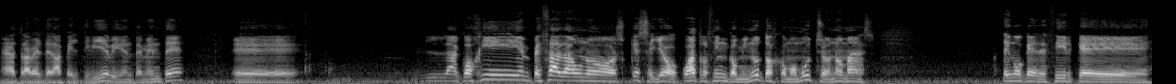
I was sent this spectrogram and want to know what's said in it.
a través del Apple TV, evidentemente. Eh, la cogí empezada unos, qué sé yo, 4 o 5 minutos como mucho, no más tengo que decir que,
